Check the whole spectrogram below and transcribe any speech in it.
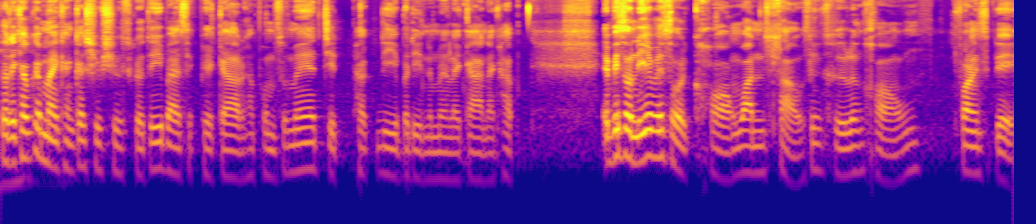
สวัสดีครับกับไมค์คังกา Chill Chill Security by SecPlayground ครับ ผมสุเมธจิตพักดีบดินดำเนินรายการนะครับ episode นี้ episode ของวันเสาร์ซึ่งคือเรื่องของ Forensic Day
